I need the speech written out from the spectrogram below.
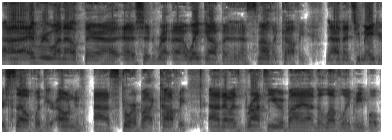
Uh, everyone out there uh, uh should re- uh, wake up and uh, smell the coffee that you made yourself with your own uh, store bought coffee that was brought to you by the lovely people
